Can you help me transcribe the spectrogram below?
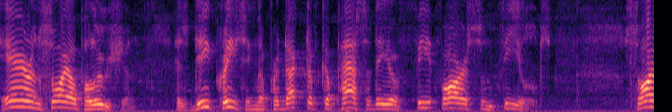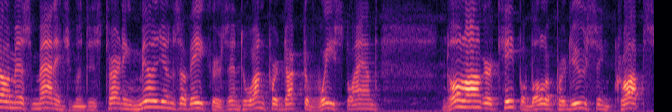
Air and soil pollution is decreasing the productive capacity of forests and fields. Soil mismanagement is turning millions of acres into unproductive wasteland, no longer capable of producing crops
